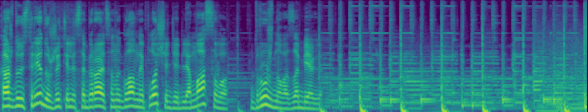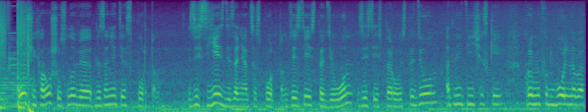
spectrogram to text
Каждую среду жители собираются на главной площади для массового дружного забега. Очень хорошие условия для занятия спортом. Здесь есть где заняться спортом. Здесь есть стадион, здесь есть второй стадион атлетический, кроме футбольного.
